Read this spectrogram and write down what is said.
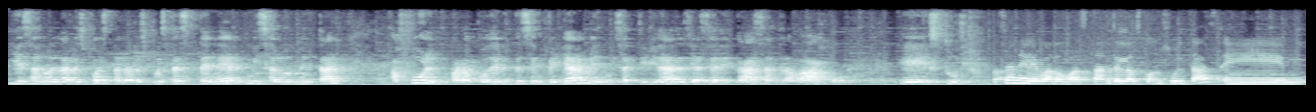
Y esa no es la respuesta. La respuesta es tener mi salud mental a full para poder desempeñarme en mis actividades, ya sea de casa, trabajo, eh, estudio. Se han elevado bastante las consultas eh,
